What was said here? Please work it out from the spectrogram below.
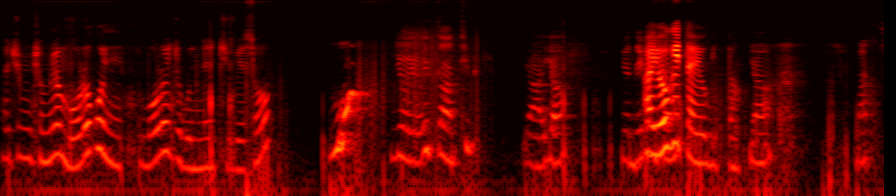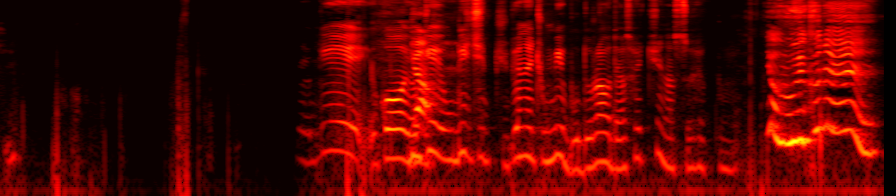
나 지금 점점 멀어고 있, 멀어지고 있네 집에서. 뭐? 야, 야, 일단 TV. 야, 야. 야, 내가 아 여기 있다 여기 있다. 야, 맞지? 여기 이거 야. 여기 우리 집 주변에 좀비 못 오라고 내가 설치해놨어 했군. 야, 왜 그래?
